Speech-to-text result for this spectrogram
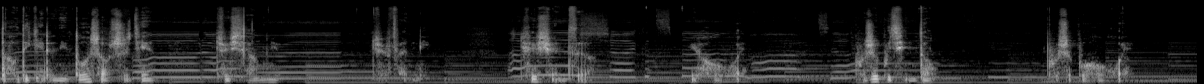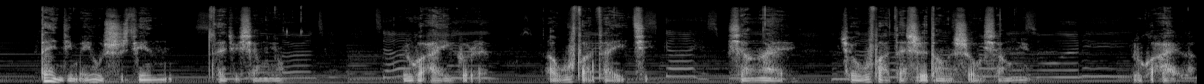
到底给了你多少时间去相遇、去分离、去选择与后悔？不是不心动，不是不后悔，但已经没有时间再去相拥。如果爱一个人而无法在一起，相爱却无法在适当的时候相遇；如果爱了，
